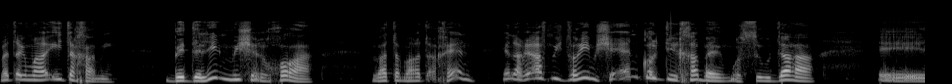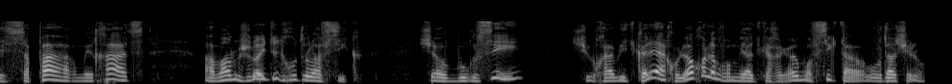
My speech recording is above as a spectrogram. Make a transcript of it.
אומרת הגמרא, איתא חמי, בדלין מי שרחוה, ואת אמרת אכן, כן, הרי אף מדברים שאין כל טרחה בהם, כמו סעודה, אה, ספר, מרחץ, אמרנו שלא יטרחו אותו להפסיק. עכשיו בורסי, שהוא חייב להתקלח, הוא לא יכול לבוא מיד ככה, גם אם הוא מפסיק את העבודה שלו.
